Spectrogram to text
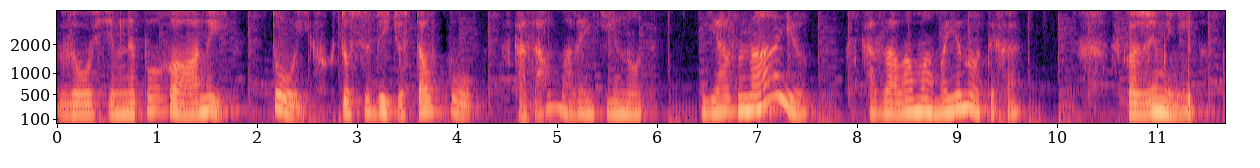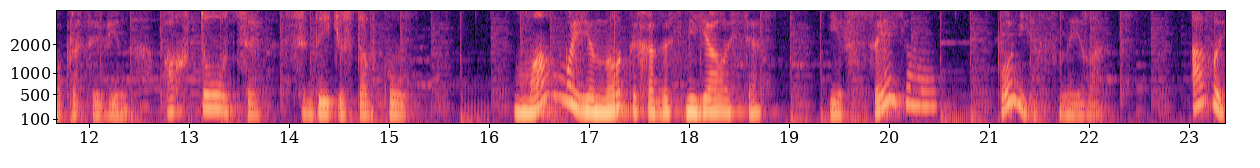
зовсім непоганий, той, хто сидить у ставку, сказав маленький єнот. Я знаю, сказала мама єнотиха. Скажи мені, попросив він, а хто це сидить у ставку? Мама єнотиха засміялася і все йому пояснила. А ви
